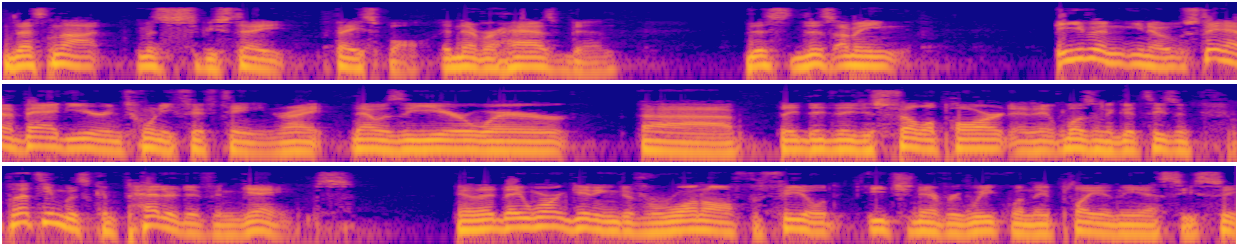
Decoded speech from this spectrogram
That's not Mississippi State baseball. It never has been. This, this, I mean, even, you know, State had a bad year in 2015, right? That was the year where, uh, they, they just fell apart and it wasn't a good season. But that team was competitive in games. You know, they, they weren't getting to run off the field each and every week when they play in the SEC.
